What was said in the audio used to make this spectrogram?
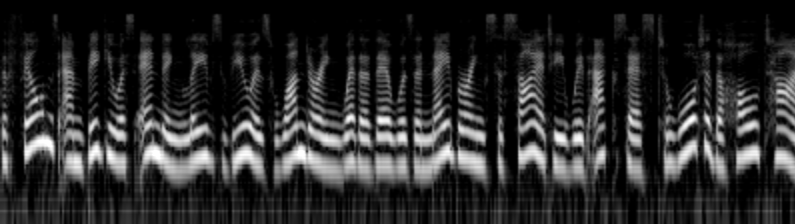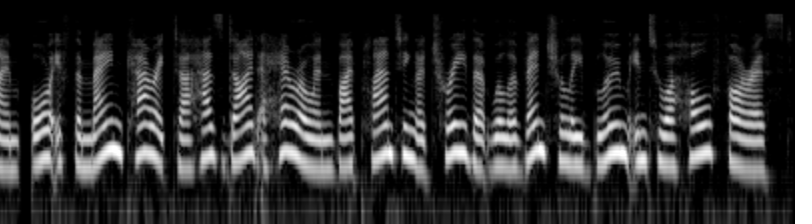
The film's ambiguous ending leaves viewers wondering whether there was a neighboring society with access to water the whole time, or if the main character has died a heroine by planting a tree that will eventually bloom into a whole forest.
